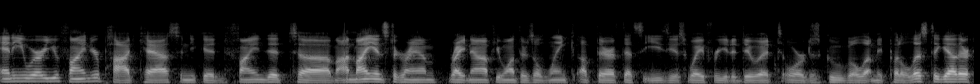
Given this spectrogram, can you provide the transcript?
anywhere you find your podcast, and you could find it uh, on my Instagram right now if you want. There's a link up there if that's the easiest way for you to do it, or just Google Let Me Put a List Together.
